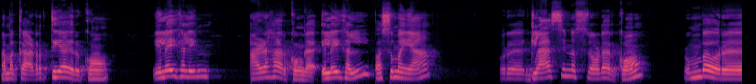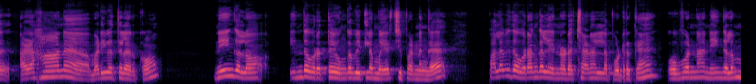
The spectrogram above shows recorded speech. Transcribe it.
நமக்கு அடர்த்தியாக இருக்கும். இலைகளின் அழகாக இருக்குங்க. இலைகள் பசுமையாக ஒரு கிளாசினஸோடு இருக்கும். ரொம்ப ஒரு அழகான வடிவத்தில் இருக்கும். நீங்களும் இந்த உரத்தை உங்கள் வீட்டில் முயற்சி பண்ணுங்கள் பலவித உரங்கள் என்னோடய சேனலில் போட்டிருக்கேன். ஒவ்வொன்றா நீங்களும்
